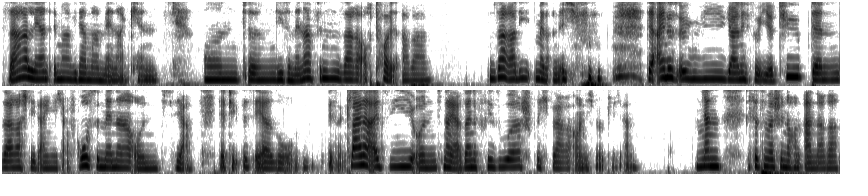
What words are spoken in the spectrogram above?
Sarah lernt immer wieder mal Männer kennen. Und ähm, diese Männer finden Sarah auch toll, aber Sarah die Männer nicht. Der eine ist irgendwie gar nicht so ihr Typ, denn Sarah steht eigentlich auf große Männer und ja, der Typ ist eher so ein bisschen kleiner als sie und naja, seine Frisur spricht Sarah auch nicht wirklich an. Dann ist da zum Beispiel noch ein anderer.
